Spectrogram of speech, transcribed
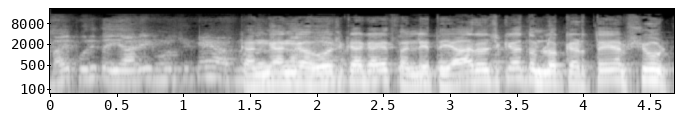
भाई पूरी तैयारी हो चुके हैं कंगा अंगा हो चुका है गाइस फाइनली तैयार हो चुका है तो हम लोग करते हैं अब शूट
